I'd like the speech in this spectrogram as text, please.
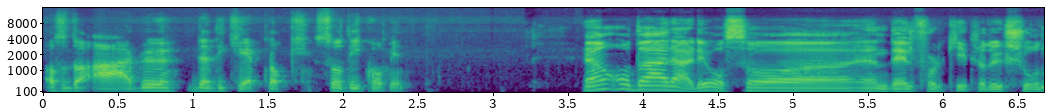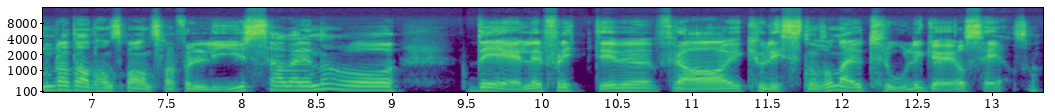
Altså, da er du dedikert nok. Så de kom inn. Ja, og der er det jo også en del folk i produksjonen, annet han som har ansvar for lys her der inne, og deler flittig fra kulissene og sånn. Det er utrolig gøy å se, altså.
